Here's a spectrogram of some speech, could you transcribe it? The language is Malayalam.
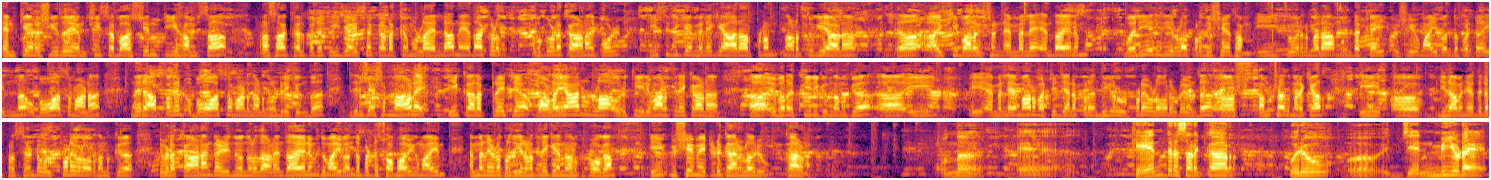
N K Rasheed M C Sebastian T Hamza Razak Kalpetta T J Isaac അടക്കമുള്ള എല്ലാ നേതാക്കളും നമുക്കിവിടെ കാണാം. ഇപ്പോൾ ടി കെ എം എൽ എക്ക് ആരാർപ്പണം നടത്തുകയാണ്. I C Balakrishnan M L A. എന്തായാലും വലിയ രീതിയിലുള്ള പ്രതിഷേധം ഈ ചൂരൽമല മുണ്ടക്കൈ വിഷയവുമായി ബന്ധപ്പെട്ട് ഇന്ന് ഉപവാസമാണ്. ഇന്ന് രാപ്പകൽ ഉപവാസമാണ് നടന്നുകൊണ്ടിരിക്കുന്നത്. ഇതിനുശേഷം നാളെ ഈ കളക്ടറേറ്റ് വളയാനുള്ള ഒരു തീരുമാനത്തിലേക്കാണ് ഇവർ എത്തിയിരിക്കുന്നത്. നമുക്ക് ഈ എം എൽ എമാർ മറ്റ് ജനപ്രതിനിധികൾ ഉൾപ്പെടെയുള്ളവർ ഇവിടെയുണ്ട് സംഷാദ് മരക്കാർ ഈ ജില്ലാ പഞ്ചായത്തിന്റെ പ്രസിഡന്റ് ഉൾപ്പെടെയുള്ളവർ നമുക്ക് ഇവിടെ കാണാൻ കഴിയുന്നു എന്നുള്ളതാണ്. എന്തായാലും ഇതുമായി ബന്ധപ്പെട്ട് സ്വാഭാവികമായും എം എൽ എയുടെ പ്രതികരണത്തിലേക്ക് തന്നെ നമുക്ക് പോകാം. ഈ വിഷയം ഏറ്റെടുക്കാനുള്ള ഒരു കാരണം. ഒന്ന് കേന്ദ്ര സർക്കാർ ഒരു ജന്മിയുടെ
